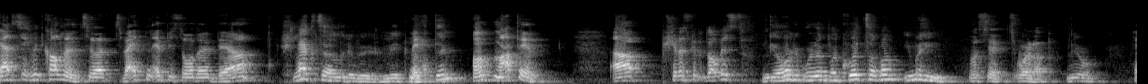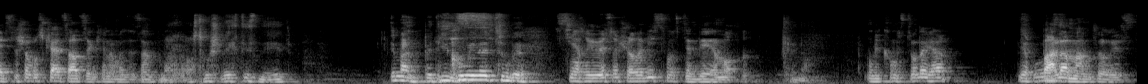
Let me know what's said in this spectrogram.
Herzlich willkommen zur zweiten Episode der Schlagzeilenrevue mit, mit Martin. und Martin. Äh, schön, dass du da bist. Ja, Urlaub war kurz, aber immerhin. Was jetzt? Urlaub. Ja. Hättest du schon was Gescheites erzählen können, muss ich sagen. Na, so schlecht ist nicht. Ich meine, bei dir komme ich nicht zu. Seriöser Journalismus, den wir hier machen. Genau. Und wie kommst du daher? Der. Ballermann-Tourist.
